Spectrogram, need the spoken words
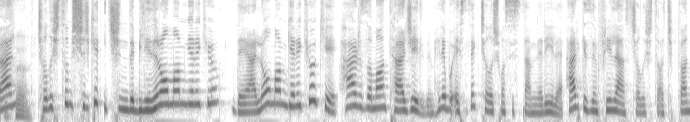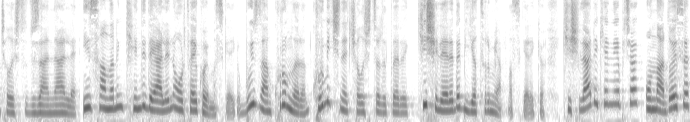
ben güzel. çalıştığım şirket içinde bilinir olmam gerekiyor. Değerli olmam gerekiyor ki her zaman tercih edileyim. Hele bu esnek çalışma sistemleriyle, herkesin freelance çalıştığı, açıktan çalıştığı düzenlerle insanların kendi değerlerini ortaya koyması gerekiyor. Bu yüzden kurumların kurum içine çalıştırdıkları kişilere de bir yatırım yapması gerekiyor. Kişiler de kendi yapacak. Onlar dolayısıyla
